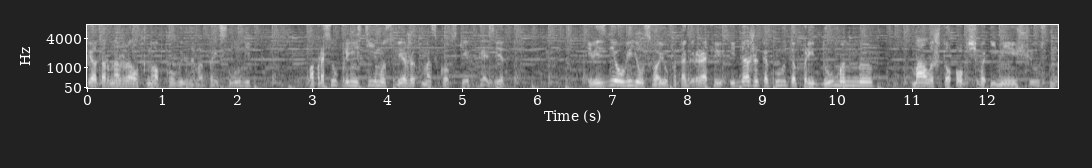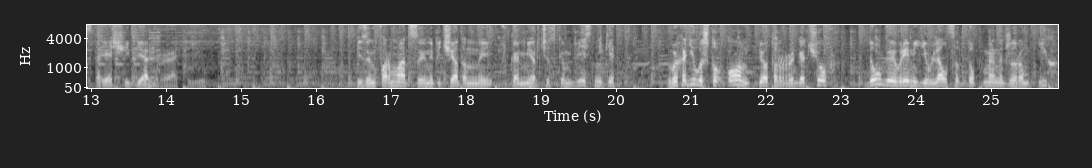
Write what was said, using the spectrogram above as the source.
Петр нажал кнопку вызова прислуги, попросил принести ему свежих московских газет и везде увидел свою фотографию и даже какую-то придуманную, мало что общего имеющую с настоящей биографией. Из информации, напечатанной в коммерческом вестнике, выходило, что он, Петр Рогачев, долгое время являлся топ-менеджером их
